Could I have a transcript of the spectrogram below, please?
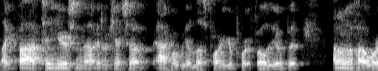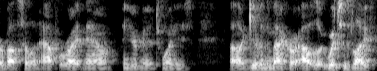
Like five, ten years from now, it'll catch up. Apple will be a less part of your portfolio. But I don't know if I worry about selling Apple right now in your mid twenties, uh, given the macro outlook, which is like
